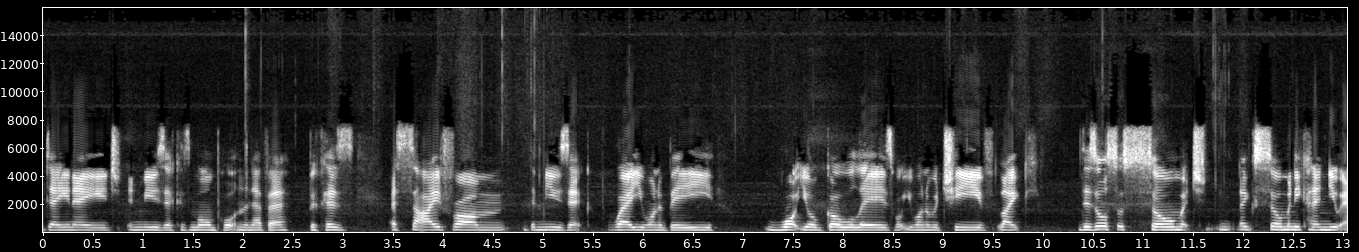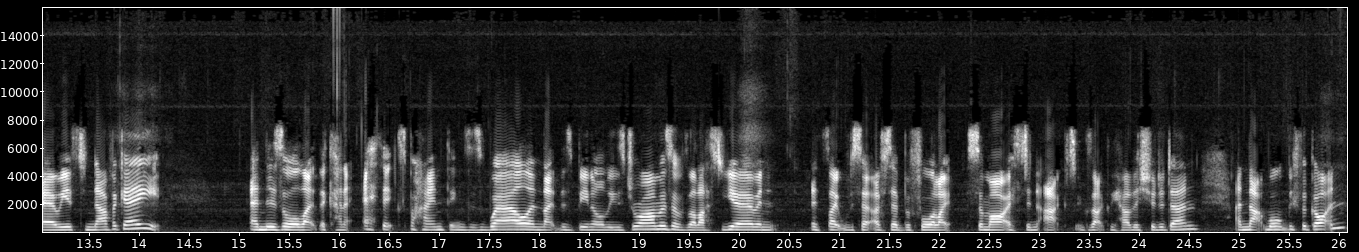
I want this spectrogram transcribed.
day and age in music is more important than ever because aside from the music, where you want to be, what your goal is, what you want to achieve, like there's also so much, like so many kind of new areas to navigate. And there's all like the kind of ethics behind things as well. And like there's been all these dramas over the last year. And it's like we've said, I've said before, like some artists didn't act exactly how they should have done. And that won't be forgotten.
